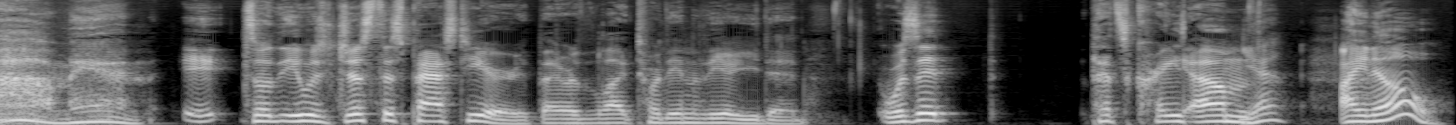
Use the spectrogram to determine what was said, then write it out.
Oh man, it so it was just this past year that were like toward the end of the year you did. Was it? That's crazy. Um, Yeah, I know.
